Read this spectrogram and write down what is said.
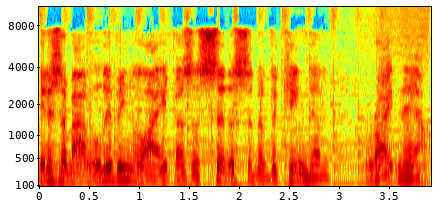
It is about living life as a citizen of the kingdom right now.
